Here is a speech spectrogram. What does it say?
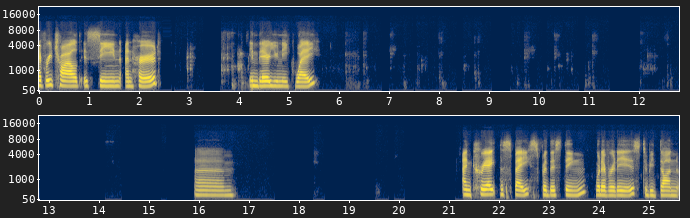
every child is seen and heard in their unique way. Um, and create the space for this thing, whatever it is, to be done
